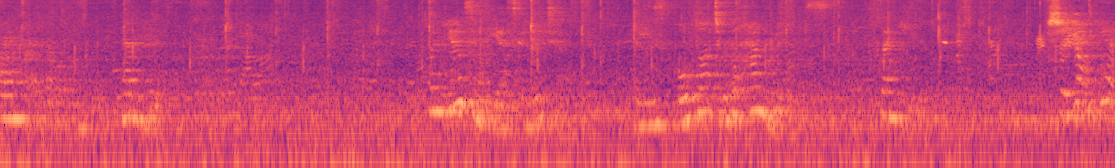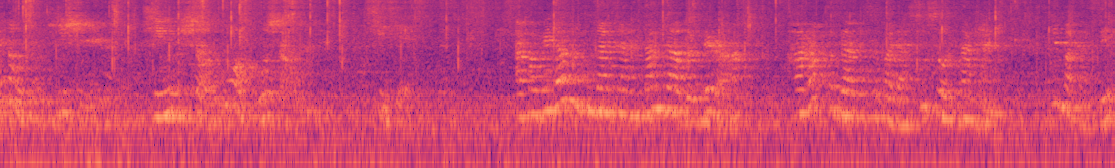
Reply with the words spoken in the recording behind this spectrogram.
When the escalator, please hold on to the handrails. Thank you. 使用电动手机时，请手握扶手，谢谢。 Apabila menggunakan tanda bendera, harap pegang kepada susur tangan. Terima kasih.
